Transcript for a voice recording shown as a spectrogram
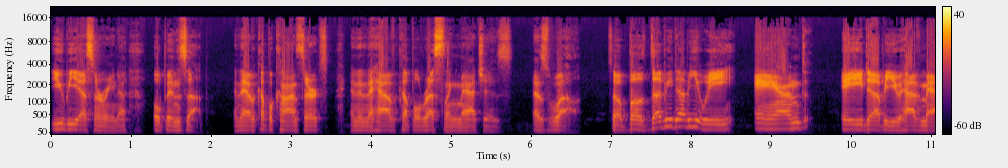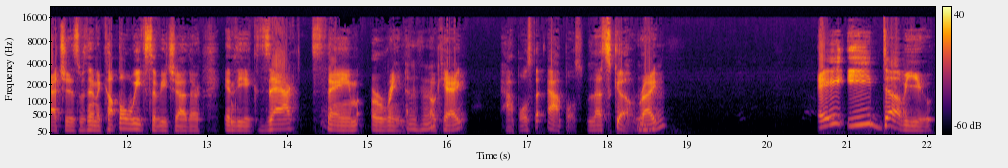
UBS Arena, opens up, and they have a couple concerts, and then they have a couple wrestling matches as well. So both WWE and AEW have matches within a couple weeks of each other in the exact same arena. Okay, apples to apples. Let's go. Mm-hmm. Right. AEW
